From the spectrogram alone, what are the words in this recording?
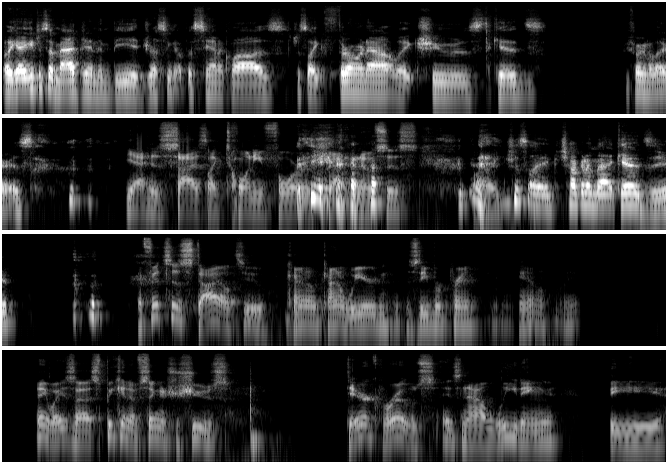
like I can just imagine Embiid dressing up as Santa Claus, just like throwing out like shoes to kids. Be fucking hilarious. Yeah, his size like 24 diagnosis. Like, just like chucking him at kids, dude. it fits his style too. Kind of kind of weird zebra print, you know. Right? Anyways, uh, speaking of signature shoes, Derrick Rose is now leading the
